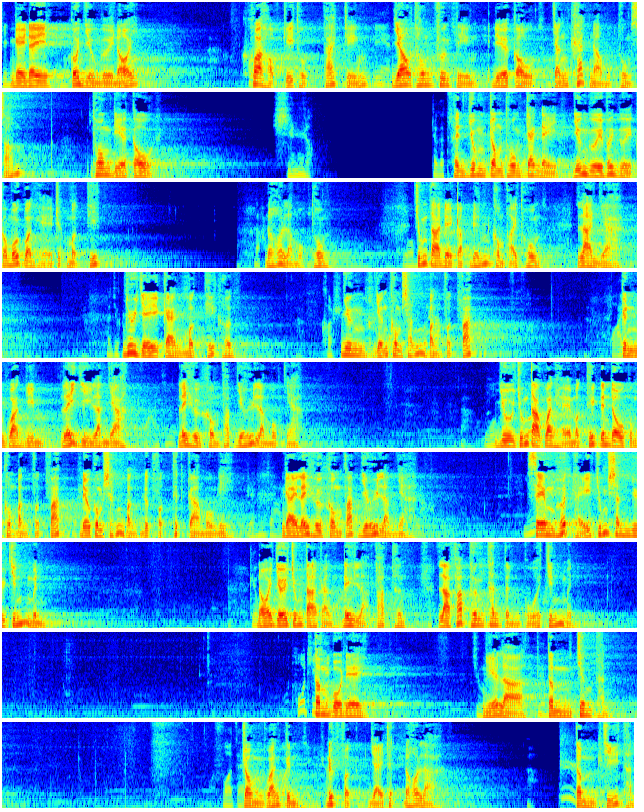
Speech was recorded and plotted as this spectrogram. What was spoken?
Ngày nay có nhiều người nói khoa học kỹ thuật phát triển giao thông phương tiện địa cầu chẳng khác nào một thôn xóm. Thôn địa cầu hình dung trong thôn trang này giữa người với người có mối quan hệ rất mật thiết. Đó là một thôn. Chúng ta đề cập đến không phải thôn là nhà như vậy càng mật thiết hơn. Nhưng vẫn không sánh bằng phật pháp. Kinh hoa nghiêm lấy gì làm nhà? Lấy hư không pháp giới làm một nhà. Dù chúng ta quan hệ mật thiết đến đâu cũng không bằng phật pháp, đều không sánh bằng đức phật thích ca mâu ni. Ngài lấy hư không pháp giới làm nhà. Xem hết thảy chúng sanh như chính mình nói với chúng ta rằng đây là pháp thân là pháp thân thanh tịnh của chính mình. Tâm bồ đề nghĩa là tâm chân thành. Trong quán kinh đức phật giải thích đó là tâm chí thành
